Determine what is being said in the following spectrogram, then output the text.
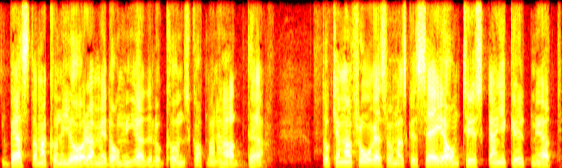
bästa man kunde göra med de medel och kunskap man hade. Då kan man fråga sig vad man skulle säga om Tyskland gick ut med att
